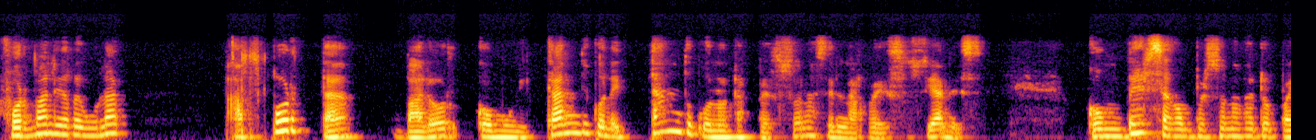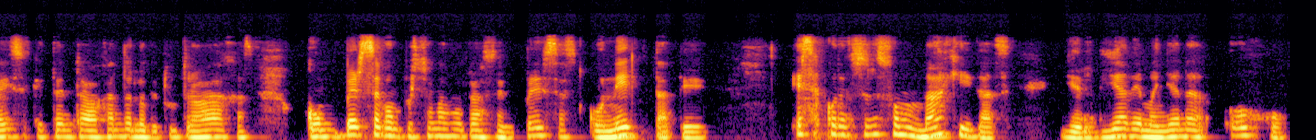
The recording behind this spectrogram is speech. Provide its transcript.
formal y regular. Aporta valor comunicando y conectando con otras personas en las redes sociales. Conversa con personas de otros países que estén trabajando en lo que tú trabajas. Conversa con personas de otras empresas. Conéctate. Esas conexiones son mágicas. Y el día de mañana, ojo,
